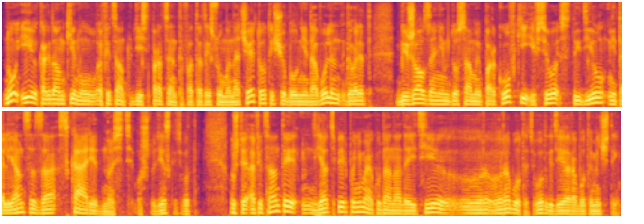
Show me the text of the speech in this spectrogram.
Ну и когда он кинул официанту 10% от этой суммы на чай, тот еще был недоволен, говорят, бежал за ним до самой парковки и все стыдил итальянца за скаридность. Вот что, дескать, вот... Слушайте, официанты, я теперь понимаю, куда надо идти э, работать. Вот где работа мечты.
